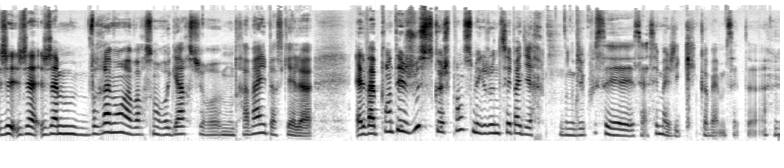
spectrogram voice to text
J'aime vraiment avoir son regard sur euh, mon travail parce qu'elle euh, elle va pointer juste ce que je pense mais que je ne sais pas dire. Donc du coup, c'est assez magique quand même. Cette, euh,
